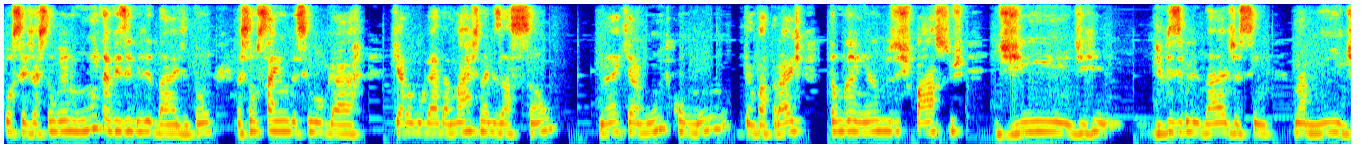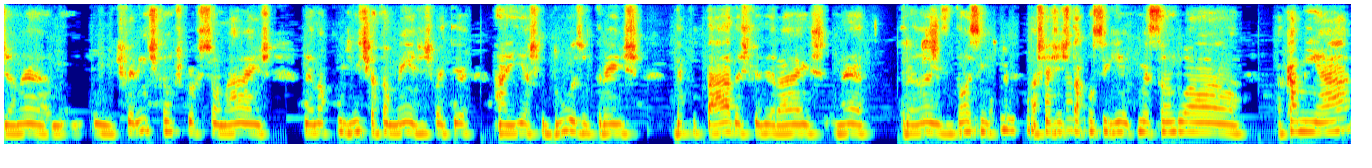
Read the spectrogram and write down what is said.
Ou seja, estão ganhando muita visibilidade. Então, elas estão saindo desse lugar que era o lugar da marginalização, né? Que era muito comum tempo atrás, estão ganhando os espaços de, de de visibilidade assim na mídia, né, em diferentes campos profissionais, né, na política também a gente vai ter aí acho que duas ou três deputadas federais, né, trans. Então assim, acho que a gente está conseguindo, começando a, a, caminhar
